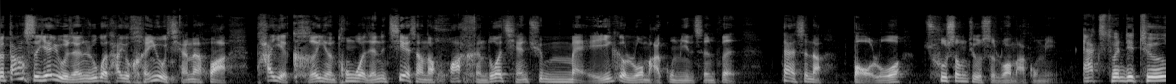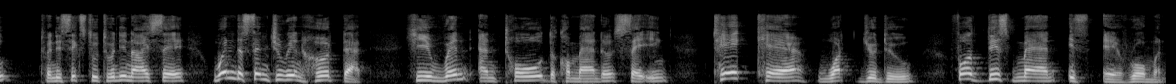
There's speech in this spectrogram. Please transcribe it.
所以当时也有人，如果他有很有钱的话，他也可以呢通过人的介绍呢，花很多钱去买一个罗马公民的身份。但是呢，保罗出生就是罗马公民。 Acts 22, 26 to 29 say, When the centurion heard that, he went and told the commander, saying, Take care what you do, for this man is a Roman.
